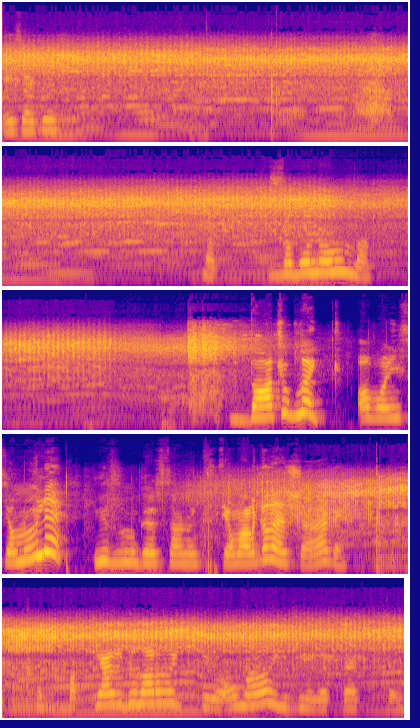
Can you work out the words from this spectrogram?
Neyse arkadaşlar. Bak siz abone olun da. Daha çok like abone istiyorum öyle yüzümü göstermek istiyorum arkadaşlar hadi. Bak diğer videolarda da gidiyor. Onlara yüzümü göstermek istiyorum.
